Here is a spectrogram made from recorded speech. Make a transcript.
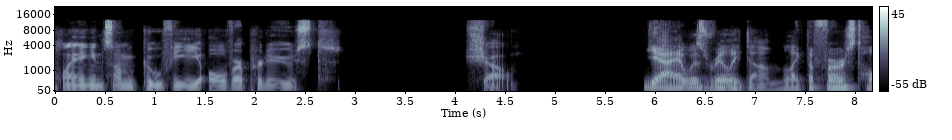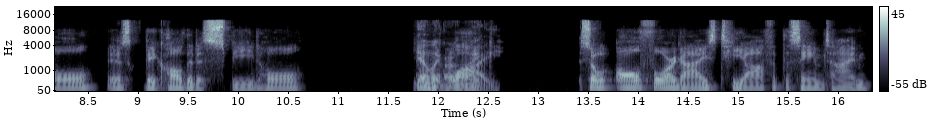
playing in some goofy, overproduced show. Yeah, it was really dumb. Like the first hole is they called it a speed hole. Yeah, like why? so all four guys tee off at the same time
